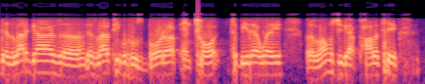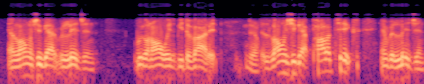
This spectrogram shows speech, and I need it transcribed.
There's a lot of guys, uh, there's a lot of people who's brought up and taught to be that way. But as long as you got politics, and as long as you got religion, we're going to always be divided. Yeah. As long as you got politics and religion,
